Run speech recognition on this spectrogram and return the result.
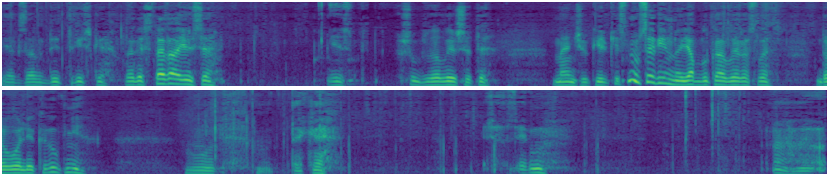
як завжди, трішки перестараюся, і, щоб залишити меншу кількість. Ну, все рівно яблука виросли доволі крупні. От, от таке. Зараз я. Ага.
